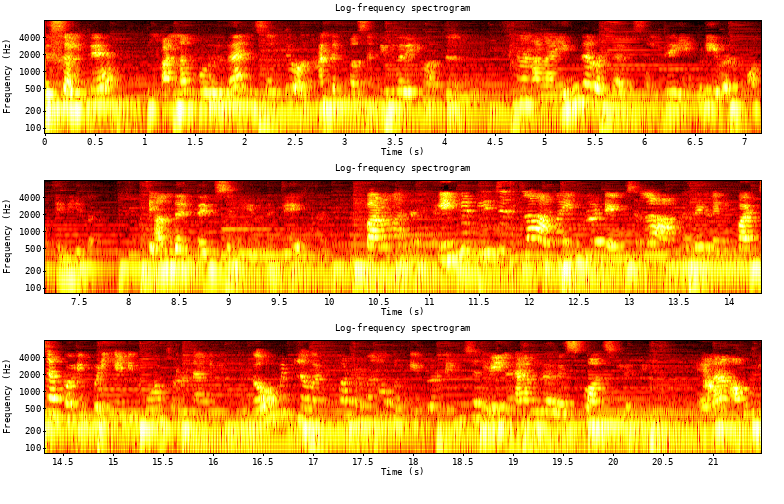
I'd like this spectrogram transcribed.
ரிசல்ட் பண்ணும்போது தான் ரிசல்ட் ஒரு ஹண்ட்ரட் பர்சன்ட் இது வரைக்கும் வந்துருக்கு. ஆனா இந்த வருஷம் ரிசல்ட் எப்படி வருமோ தெரியல. அந்த டென்ஷன் இருந்துட்டே இருக்கு பரவாயில்ல எங்க டீச்சர்ஸ்லாம் ஆனா இவ்வளவு டென்ஷன்லாம் ஆனதே இல்லை. நீ படிச்சா படி படிக்கடி போன்னு சொல்லிட்டாங்க. கவர்மெண்ட்ல ஒர்க் பண்றதுனால உங்களுக்கு இவ்வளவு tension we have the responsibility ஏன்னா அவங்க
